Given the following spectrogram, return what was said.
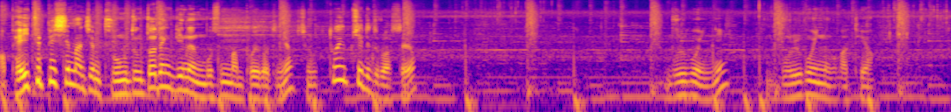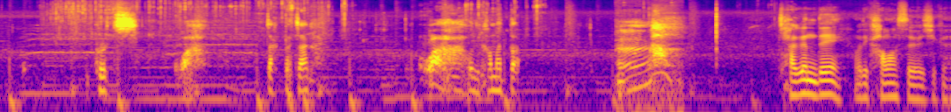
어, 베이트 피시만 지금 둥둥 떠댕기는 모습만 보이거든요. 지금 또 입질이 들어왔어요. 물고 있니? 물고 있는 것 같아요 그렇지. 와, 작다 작아. 와, 어디 감았다. 아, 작은데 어디 감았어요 지금.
